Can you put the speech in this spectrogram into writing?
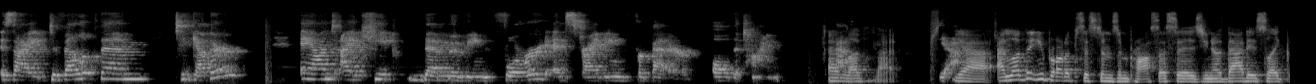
is I develop them together and I keep them moving forward and striving for better all the time. I love that. Yeah. Yeah. I love that you brought up systems and processes. You know, that is like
